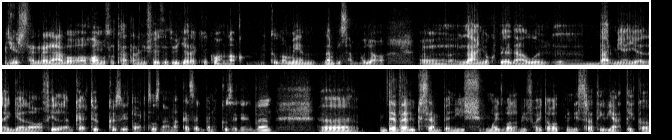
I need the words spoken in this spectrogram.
és szegregálva a halmozott hátrányos helyzetű gyerekek vannak, tudom én, nem hiszem, hogy a lányok például bármilyen jelleggel a félelemkeltők közé tartoznának ezekben a közegekben de velük szemben is majd valami fajta administratív játékkal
